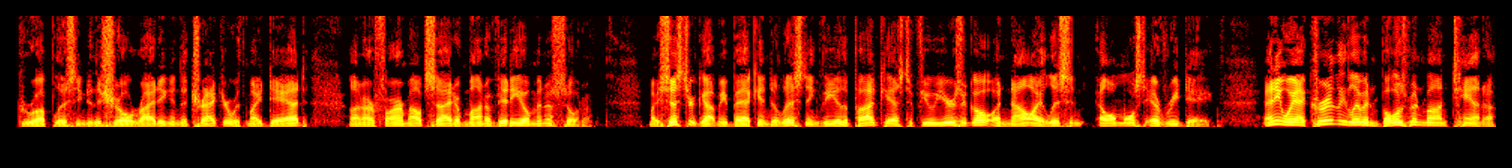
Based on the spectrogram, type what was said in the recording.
grew up listening to the show, riding in the tractor with my dad on our farm outside of Montevideo, Minnesota. My sister got me back into listening via the podcast a few years ago, and now I listen almost every day. Anyway, I currently live in Bozeman, Montana,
